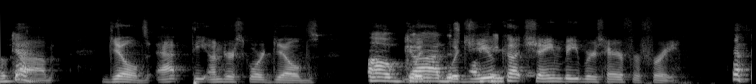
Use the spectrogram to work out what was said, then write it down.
Okay. Um, guilds at the underscore guilds Oh God! Would, would you cut Shane Bieber's hair for free? this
